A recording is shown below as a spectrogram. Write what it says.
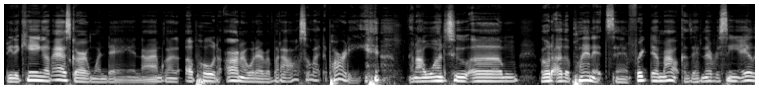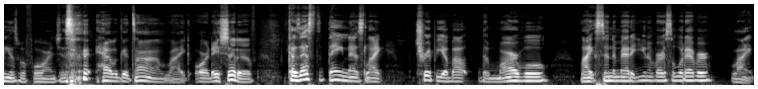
be the king of Asgard one day and I'm going to uphold honor whatever, but I also like to party. and I want to um go to other planets and freak them out because they've never seen aliens before and just have a good time like or they should have because that's the thing that's like trippy about the marvel like cinematic universe or whatever like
